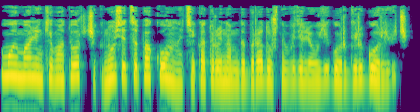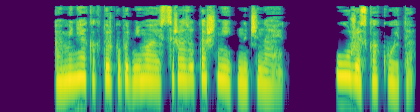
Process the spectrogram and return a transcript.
Мой маленький моторчик носится по комнате, которую нам добродушно выделял Егор Григорьевич. А меня, как только поднимаюсь, сразу тошнить начинает. Ужас какой-то.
